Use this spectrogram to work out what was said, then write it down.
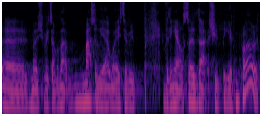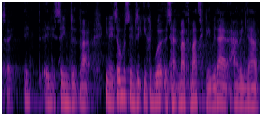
uh, motion, for example, that massively outweighs every, everything else. So that should be given priority. It, it seems that, that, you know, it almost seems that you could work this out mathematically without having to have,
